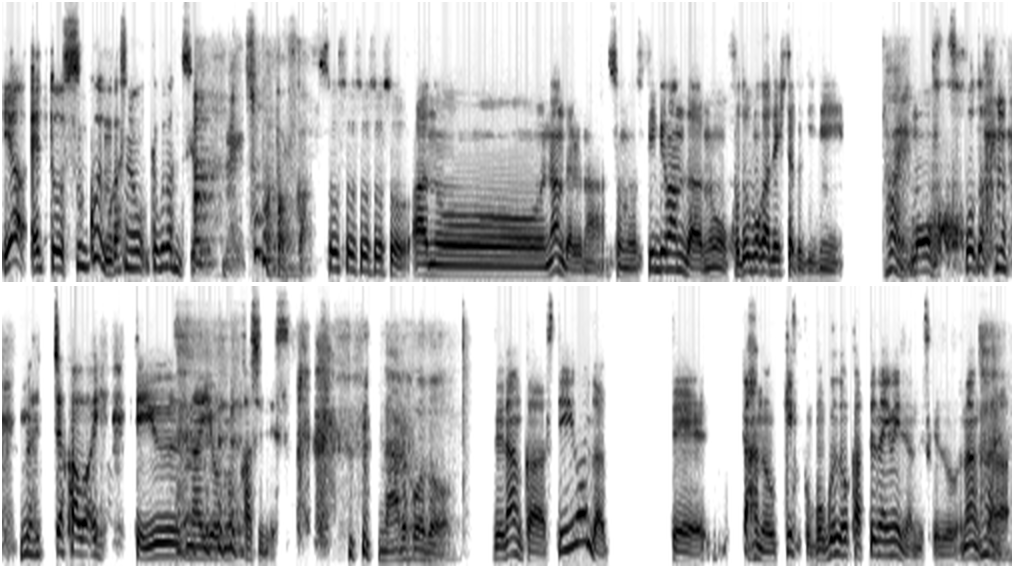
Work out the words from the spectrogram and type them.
いや、えっと、すっごい昔の曲なんですよ。そうだったんですか？そうそうそうそう。あのー、なんだろうな、そのスティービー・ワンダーの子供ができたときに、はい、もう子供めっちゃ可愛いっていう内容の歌詞です。なるほど。で、なんか、スティービー・ワンダーって、あの、結構僕の勝手なイメージなんですけど、なんか、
